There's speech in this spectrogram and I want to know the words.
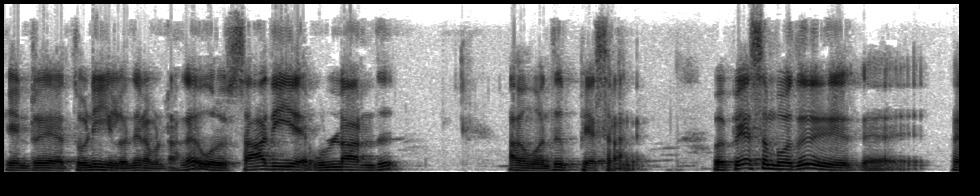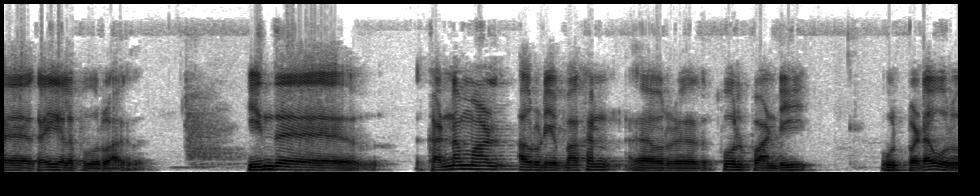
என்ற துணியில் வந்து என்ன பண்ணுறாங்க ஒரு சாதியை உள்ளார்ந்து அவங்க வந்து பேசுகிறாங்க இப்போ பேசும்போது க- கைகலப்பு உருவாகுது. இந்த கண்ணம்மாள் அவருடைய மகன் அவருடைய கோல் பாண்டி உட்பட ஒரு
